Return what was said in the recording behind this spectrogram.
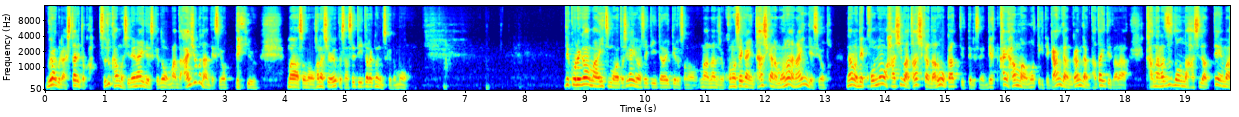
ぐらぐらしたりとかするかもしれないですけど、まあ、大丈夫なんですよっていう、まあ、そのお話をよくさせていただくんですけども、で、これがまあいつも私が言わせていただいているその、まあ、なんでしょう、この世界に確かなものはないんですよと。なので、この橋は確かだろうかって言ってですね、でっかいハンマーを持ってきて、ガンガンガンガン叩いてたら、必ずどんな橋だって、まあ、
